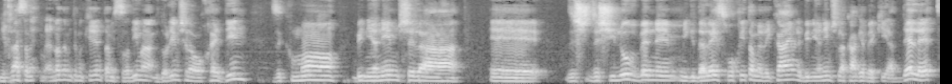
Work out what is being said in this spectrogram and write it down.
נכנס אני לא יודע אם אתם מכירים את המשרדים הגדולים של העורכי דין זה כמו בניינים של ה... אה, זה, זה שילוב בין אה, מגדלי זכוכית אמריקאים לבניינים של הקג"ב כי הדלת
